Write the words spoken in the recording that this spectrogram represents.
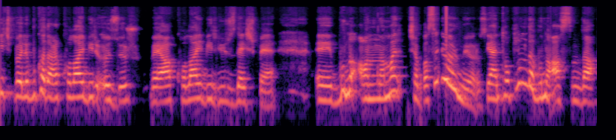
hiç böyle bu kadar kolay bir özür veya kolay bir yüzleşme e, bunu anlama çabası görmüyoruz. Yani toplum da bunu aslında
